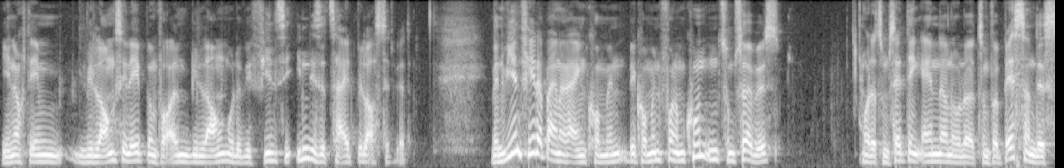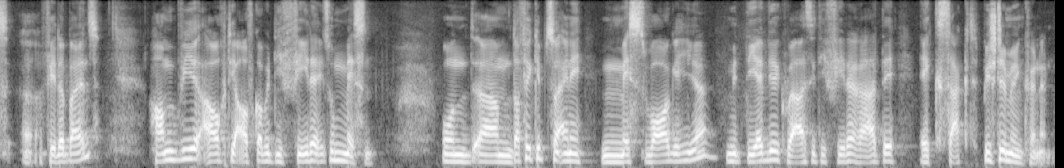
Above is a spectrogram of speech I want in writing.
Je nachdem, wie lang sie lebt und vor allem wie lang oder wie viel sie in dieser Zeit belastet wird. Wenn wir ein Federbein reinkommen, bekommen von einem Kunden zum Service oder zum Setting ändern oder zum Verbessern des äh, Federbeins, haben wir auch die Aufgabe, die Feder zu messen. Und ähm, dafür gibt es so eine Messwaage hier, mit der wir quasi die Federrate exakt bestimmen können.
